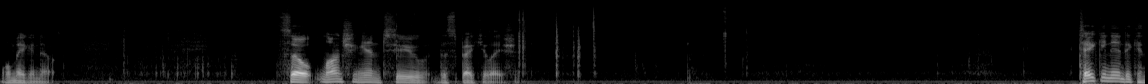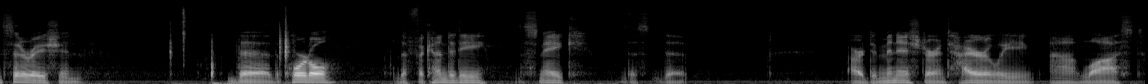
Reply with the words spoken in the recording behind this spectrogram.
We'll make a note. So, launching into the speculation. Taking into consideration the the portal, the fecundity, the snake, the the our diminished or entirely uh, lost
